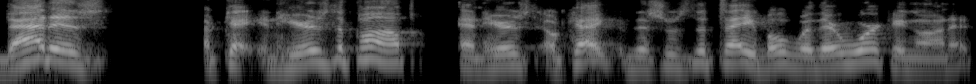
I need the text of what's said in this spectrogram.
that is, okay, and here's the pump. And here's, okay, this was the table where they're working on it.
